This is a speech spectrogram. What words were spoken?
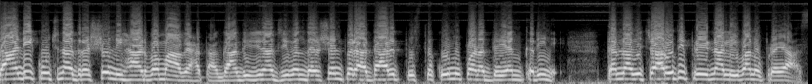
દાંડી કૂચના દ્રશ્યો નિહાળવામાં આવ્યા હતા. ગાંધીજીના જીવન દર્શન પર આધારિત પુસ્તકોનું પણ અધ્યયન કરીને તેમના વિચારોથી પ્રેરણા લેવાનો પ્રયાસ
